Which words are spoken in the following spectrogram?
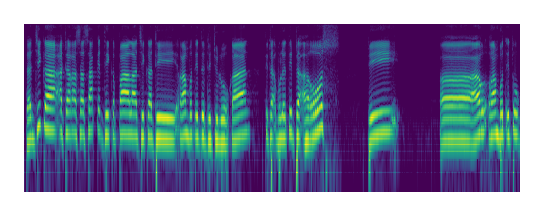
Dan jika ada rasa sakit di kepala, jika di rambut itu dijulurkan, tidak boleh tidak harus di uh, rambut itu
